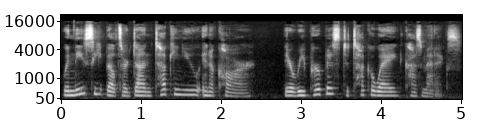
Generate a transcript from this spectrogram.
When these seatbelts are done tucking you in a car, they are repurposed to tuck away cosmetics.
